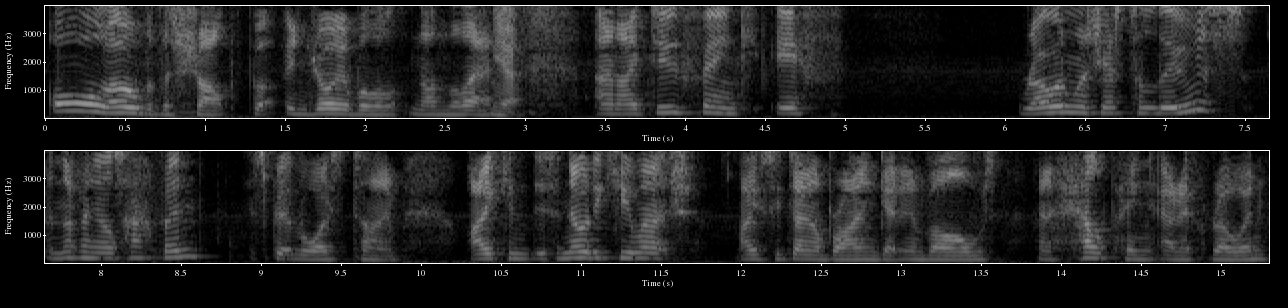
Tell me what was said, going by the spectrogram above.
all over the shop, but enjoyable nonetheless. Yes. And I do think if Rowan was just to lose and nothing else happened, it's a bit of a waste of time. I can. It's a no DQ match. I see Daniel Bryan getting involved and helping Eric Rowan.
